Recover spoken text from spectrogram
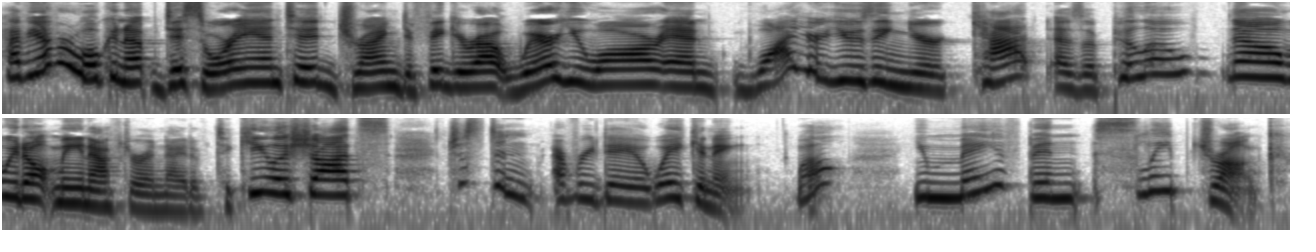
Have you ever woken up disoriented, trying to figure out where you are and why you're using your cat as a pillow? No, we don't mean after a night of tequila shots, just an everyday awakening. Well, you may have been sleep drunk.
